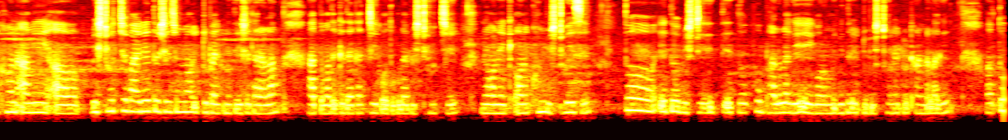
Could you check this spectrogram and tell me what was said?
এখন আমি বৃষ্টি হচ্ছে বাইরে, তো সেই জন্য একটু বাইক ব্যালকনিতে এসে দাঁড়ালাম। আর তোমাদেরকে দেখাচ্ছি কতগুলো বৃষ্টি হচ্ছে। মানে অনেক, অনেকক্ষণ বৃষ্টি হয়েছে। তো এই তো বৃষ্টিতে তো খুব ভালো লাগে। এই গরমের ভিতরে একটু বৃষ্টি হলে একটু ঠান্ডা লাগে। আর তো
